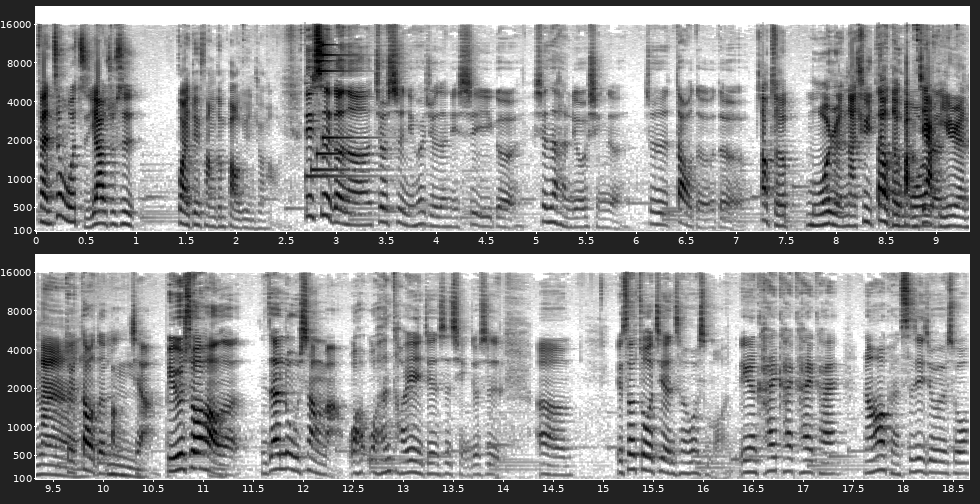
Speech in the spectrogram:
反正我只要就是怪对方跟抱怨就好了。第四个呢，就是你会觉得你是一个现在很流行的，就是道德的，道德磨人啊，去道德绑架别人啦、对道德绑架。比如说好了，你在路上嘛，我我很讨厌一件事情，就是嗯。有时候坐计程车或什么，一个人开开开开，然后可能司机就会说，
